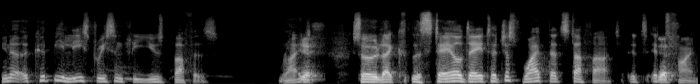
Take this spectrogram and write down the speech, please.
you know, it could be least recently used buffers, right? Yes. So like the stale data, just wipe that stuff out. It's it's yes. fine.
